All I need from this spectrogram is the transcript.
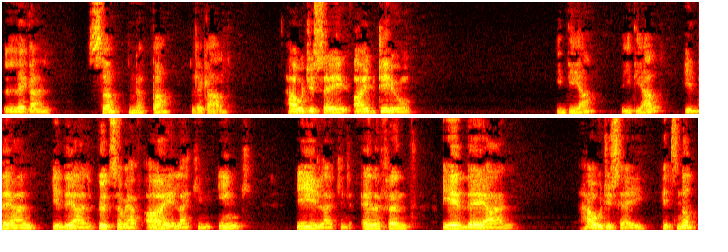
légal. Ce n'est pas légal. How would you say ideal? Idéal. Idéal. Ideal, ideal. Good. So we have I like in ink, E like in elephant, ideal. How would you say? It's not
